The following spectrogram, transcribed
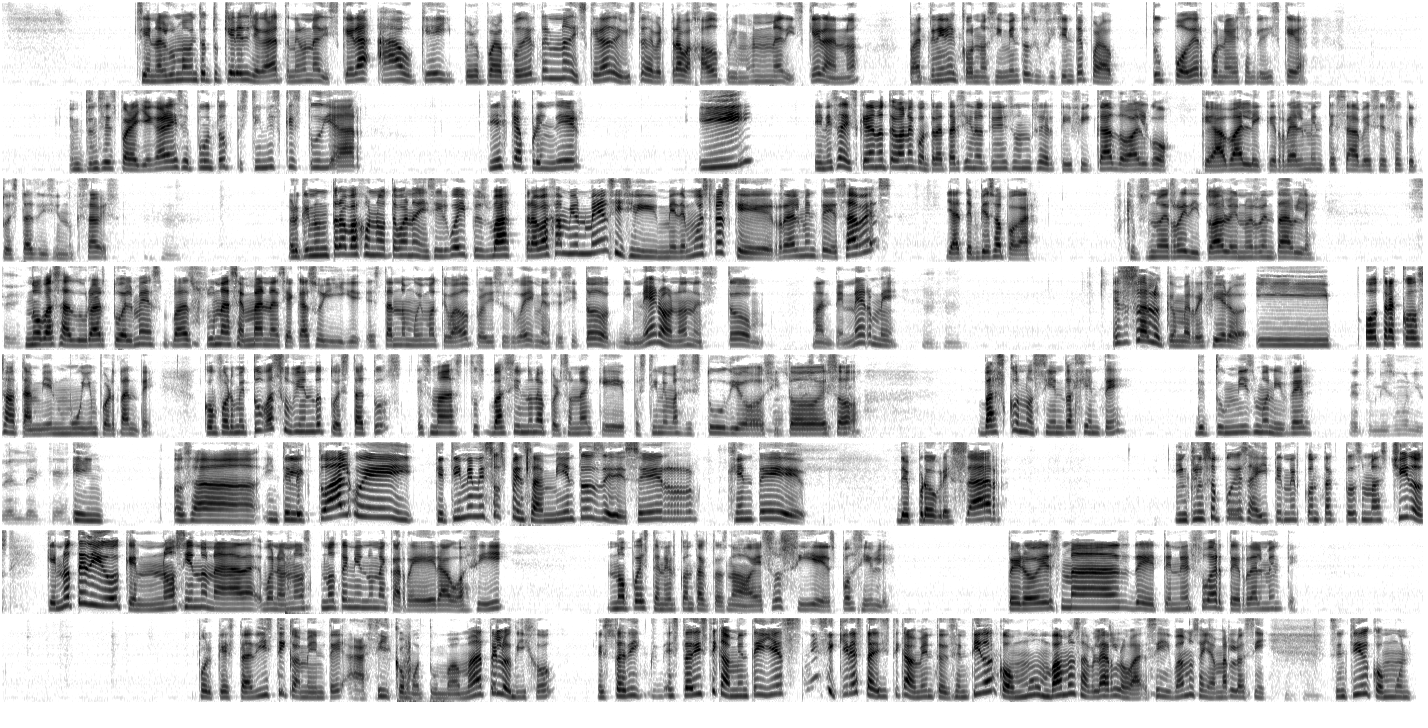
si en algún momento tú quieres llegar a tener una disquera, ah, ok, pero para poder tener una disquera debiste de haber trabajado primero en una disquera, ¿no? Para tener el conocimiento suficiente para tú poder poner esa disquera. Entonces, para llegar a ese punto, pues tienes que estudiar, tienes que aprender. Y en esa disquera no te van a contratar si no tienes un certificado, algo que avale que realmente sabes eso que tú estás diciendo que sabes. Porque en un trabajo no te van a decir, güey, pues va, trabájame un mes y si me demuestras que realmente sabes, ya te empiezo a pagar. Porque pues no es redituable, no es rentable. Sí. No vas a durar tú el mes, vas una semana si acaso y estando muy motivado, pero dices, güey, necesito dinero, ¿no? Necesito mantenerme. Eso es a lo que me refiero. Y otra cosa también muy importante. Conforme tú vas subiendo tu estatus, es más, tú vas siendo una persona que pues tiene más estudios y todo prestigio. eso, vas conociendo a gente de tu mismo nivel. De tu mismo nivel de. In- o sea, intelectual, güey, que tienen esos pensamientos de ser gente de progresar. Incluso puedes ahí tener contactos más chidos. Que no te digo que no siendo nada, bueno, no, no teniendo una carrera o así, no puedes tener contactos. No, eso sí es posible. Pero es más de tener suerte realmente. Porque estadísticamente, así como tu mamá te lo dijo, estadísticamente, y es ni siquiera estadísticamente, el sentido común, vamos a hablarlo así, vamos a llamarlo así, sentido común.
